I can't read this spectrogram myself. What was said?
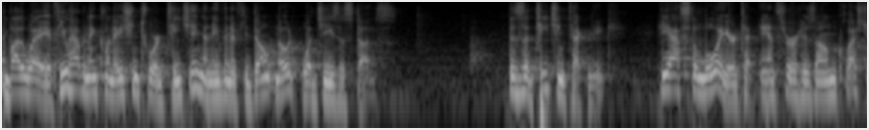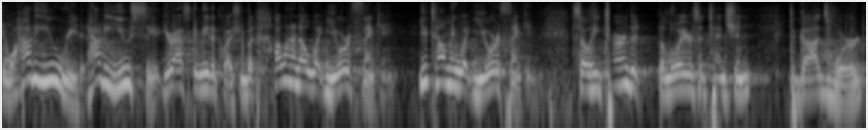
And by the way, if you have an inclination toward teaching, and even if you don't, note what Jesus does. This is a teaching technique. He asks the lawyer to answer his own question. Well, how do you read it? How do you see it? You're asking me the question, but I want to know what you're thinking. You tell me what you're thinking. So he turned the lawyer's attention to God's word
